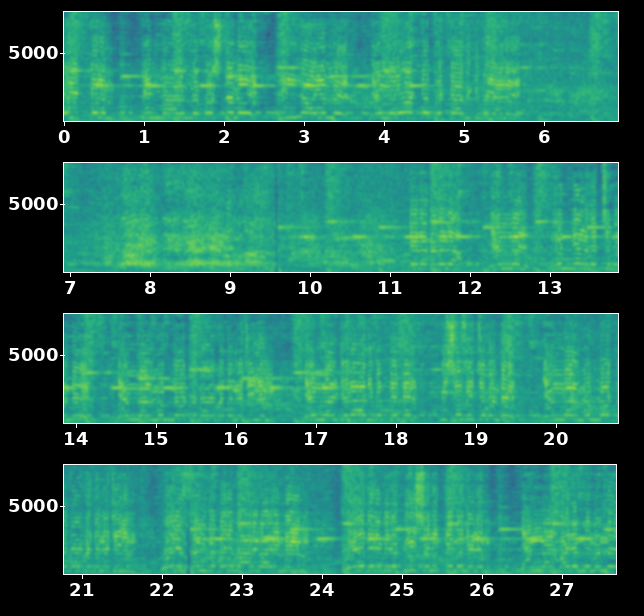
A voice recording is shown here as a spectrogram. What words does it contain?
ഒരിക്കലും പിന്മാറുന്ന പ്രശ്നമേ ഇല്ല എന്ന് ഞങ്ങൾ ഉറക്കെ പ്രഖ്യാപിക്കുകയാണ്. ഘടന ഞങ്ങൾ മുന്നിൽ വെച്ചുകൊണ്ട് ഞങ്ങൾ മുന്നോട്ട് പോവുക തന്നെ ചെയ്യും. ഞങ്ങൾ ജനാധിപത്യത്തിൽ വിശ്വസിച്ചുകൊണ്ട് ഞങ്ങൾ മുന്നോട്ട് പോവുക തന്നെ ചെയ്യും. ഒരു സംഘപരിവാറുകാരന്റെയും ഏതൊരുവിധ ഭീഷണിക്ക് മുന്നിലും ഞങ്ങൾ വഴങ്ങുമെന്ന്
